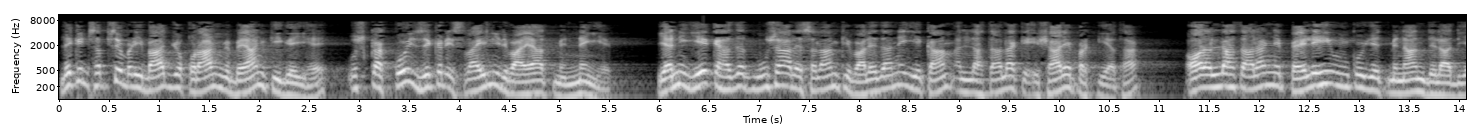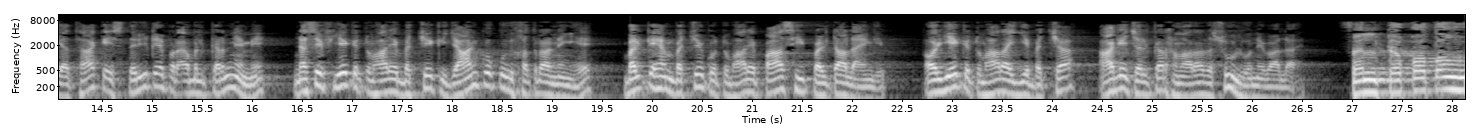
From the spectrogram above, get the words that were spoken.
لیکن سب سے بڑی بات جو قرآن میں بیان کی گئی ہے، اس کا کوئی ذکر اسرائیلی روایات میں نہیں ہے۔ یعنی یہ کہ حضرت موسا علیہ السلام کی والدہ نے یہ کام اللہ تعالیٰ کے اشارے پر کیا تھا، اور اللہ تعالیٰ نے پہلے ہی ان کو یہ اطمینان دلا دیا تھا کہ اس طریقے پر عمل کرنے میں نہ صرف یہ کہ تمہارے بچے کی جان کو کوئی خطرہ نہیں ہے، بلکہ ہم بچے کو تمہارے پاس ہی پلٹا لائیں گے۔ اور یہ کہ تمہارا یہ بچہ آگے چل کر ہمارا رسول ہونے والا ہے۔ فالتقطه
